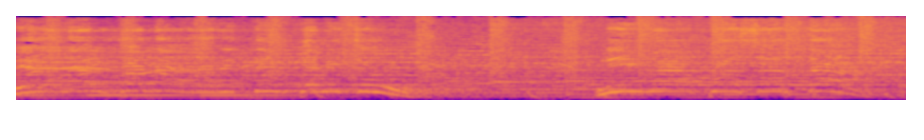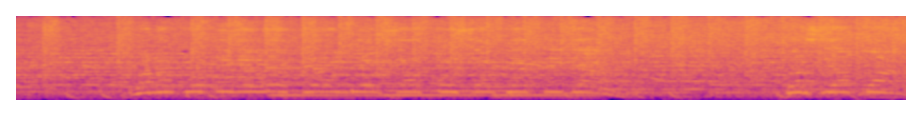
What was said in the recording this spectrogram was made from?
Lionel Fana dari tim Pemicu. Lima peserta. Menempuh tiga lap diambil satu sampai tiga. Persiapan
